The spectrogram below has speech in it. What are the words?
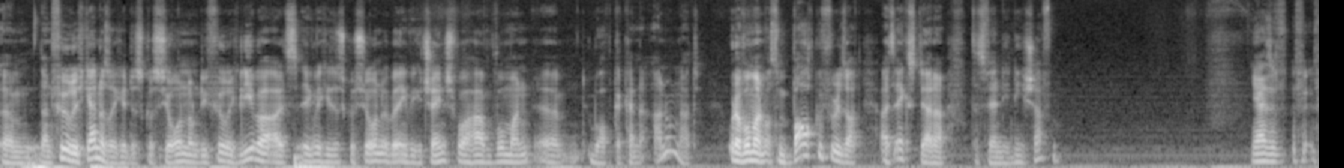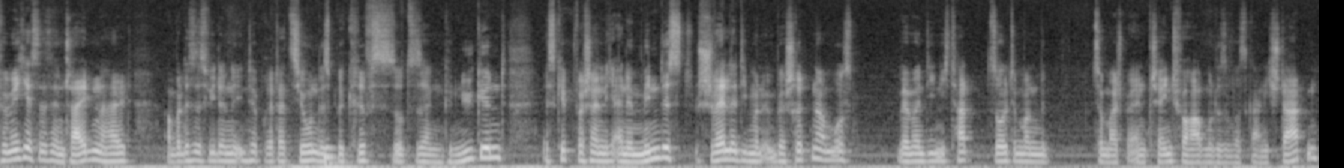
ähm, dann führe ich gerne solche Diskussionen und die führe ich lieber als irgendwelche Diskussionen über irgendwelche Change-Vorhaben, wo man äh, überhaupt gar keine Ahnung hat. Oder wo man aus dem Bauchgefühl sagt, als Externer, das werden die nie schaffen. Ja, also für mich ist das Entscheidende halt, aber das ist wieder eine Interpretation des Begriffs sozusagen genügend. Es gibt wahrscheinlich eine Mindestschwelle, die man überschritten haben muss, wenn man die nicht hat, sollte man mit zum Beispiel einem Change-Vorhaben oder sowas gar nicht starten.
